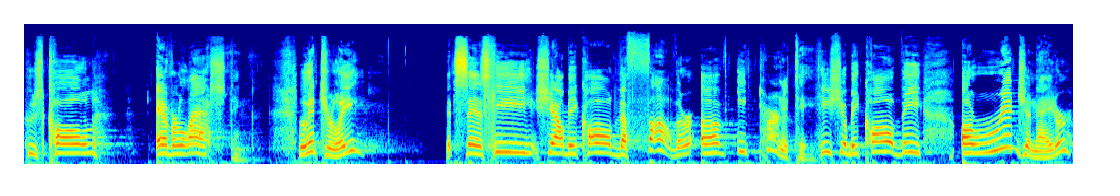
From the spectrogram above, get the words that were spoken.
who's called everlasting. Literally, it says, He shall be called the Father of eternity. He shall be called the originator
